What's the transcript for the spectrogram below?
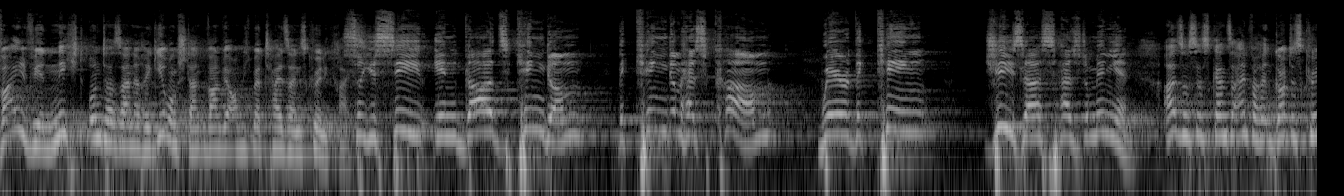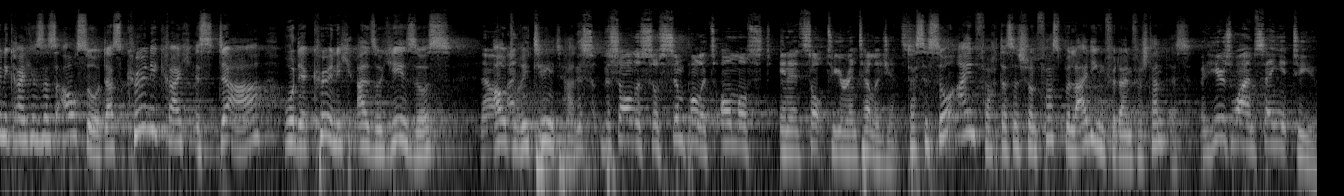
weil wir nicht unter seiner Regierung standen, waren wir auch nicht mehr Teil seines Königreichs. So you see, in God's kingdom, the kingdom has come where the king, Jesus, has dominion. Also es ist ganz einfach, in Gottes Königreich ist es auch so. Das Königreich ist da, wo der König, also Jesus, Autorität I- hat. this, this all is so simple, it's almost an insult to your intelligence. Das ist so einfach, dass es schon fast beleidigend für deinen Verstand ist. But here's why I'm saying it to you.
